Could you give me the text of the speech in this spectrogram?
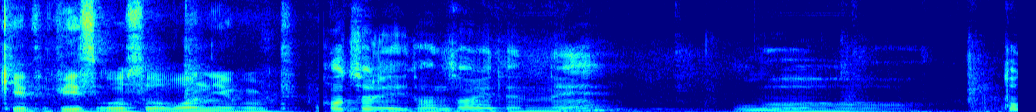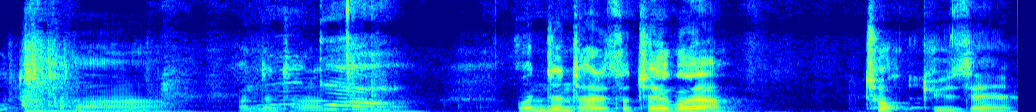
kid. He's also one year old. 퍼즐이 완성이 됐네. 우와, 똑똑하다. 완전 잘한다. 완전 잘했어, 최고야. 촉 유젤.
